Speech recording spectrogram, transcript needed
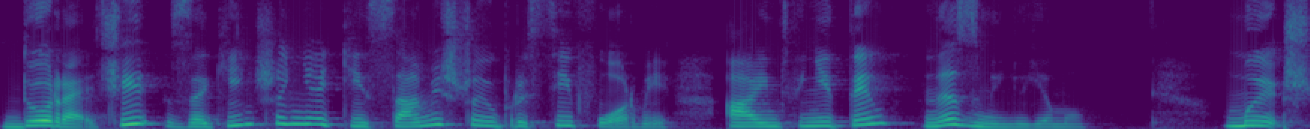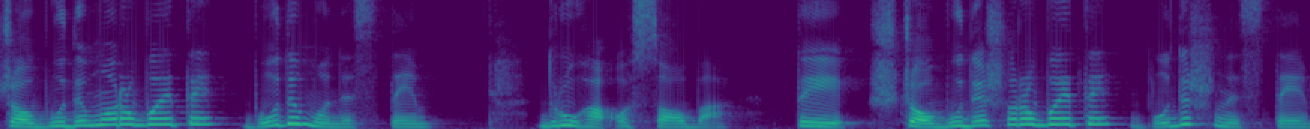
До речі, закінчення ті самі, що й у простій формі, а інфінітив не змінюємо. Ми що будемо робити? Будемо нести. Друга особа. Ти що будеш робити? Будеш нести.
